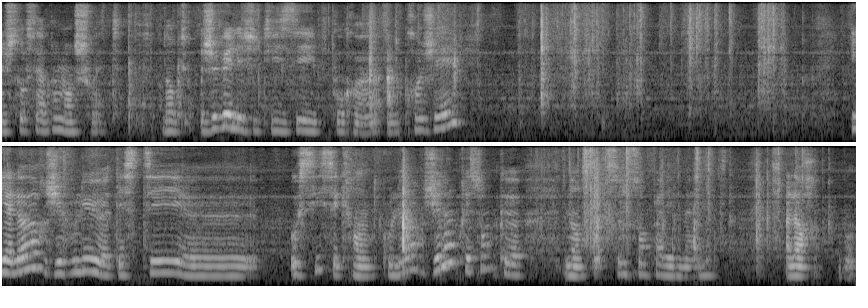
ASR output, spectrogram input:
Je trouve ça vraiment chouette. Donc, je vais les utiliser pour euh, un projet. Et alors, j'ai voulu euh, tester euh, aussi ces crayons de couleur. J'ai l'impression que... Non, ce ne sont pas les mêmes. Alors, bon.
